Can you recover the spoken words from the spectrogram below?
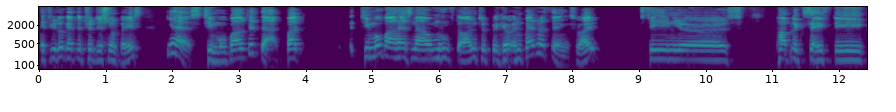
if you look at the traditional base, yes, T-Mobile did that, but T-Mobile has now moved on to bigger and better things, right? Seniors, public safety.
